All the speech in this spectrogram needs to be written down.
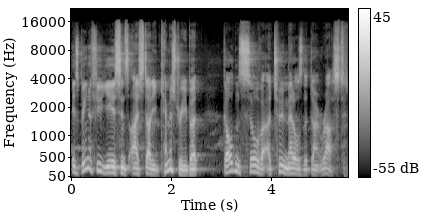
it's been a few years since I studied chemistry, but gold and silver are two metals that don't rust.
